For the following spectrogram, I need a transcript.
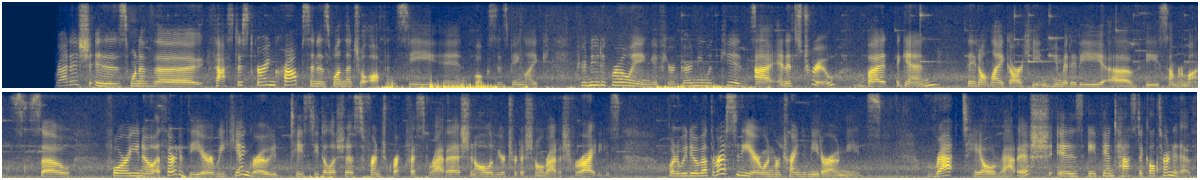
Radish is one of the fastest growing crops and is one that you'll often see in books as being like if you're new to growing, if you're gardening with kids. Uh, and it's true, but again, they don't like our heat and humidity of the summer months. So for, you know, a third of the year, we can grow tasty, delicious French breakfast radish and all of your traditional radish varieties. What do we do about the rest of the year when we're trying to meet our own needs? Rat tail radish is a fantastic alternative.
